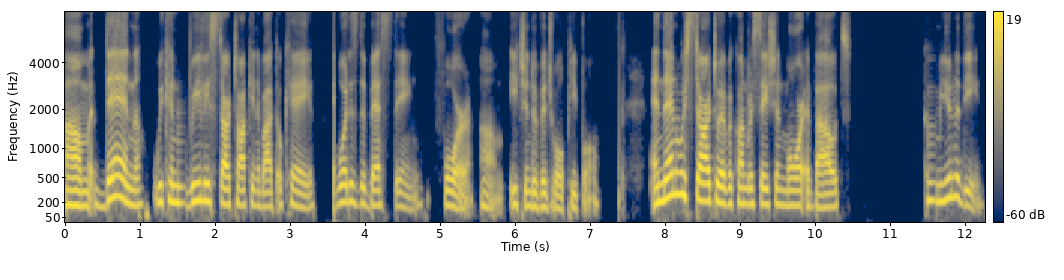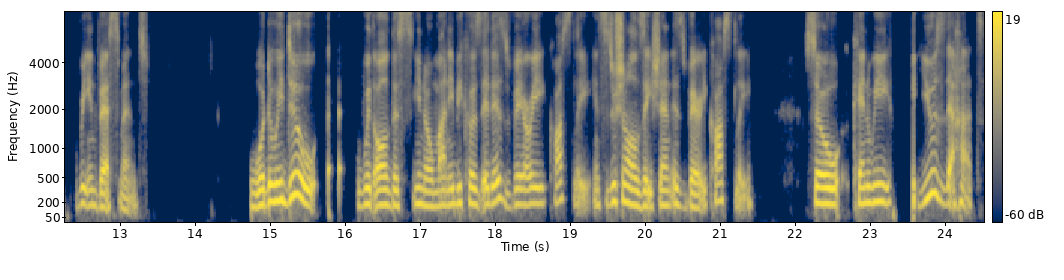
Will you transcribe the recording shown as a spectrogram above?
um, then we can really start talking about, okay, what is the best thing for um, each individual people? And then we start to have a conversation more about community reinvestment. What do we do with all this, you know, money? Because it is very costly. Institutionalization is very costly. So can we use that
